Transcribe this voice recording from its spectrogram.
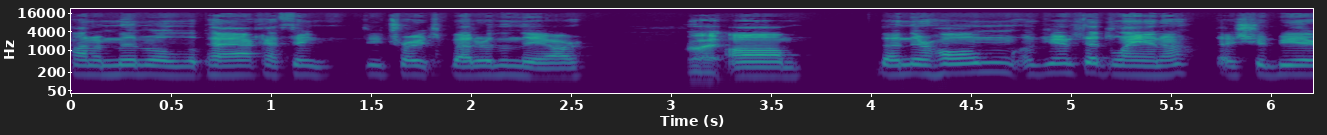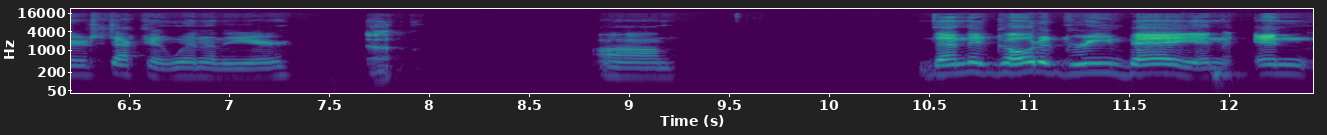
kind of middle of the pack. I think Detroit's better than they are. Right. Um, then they're home against Atlanta. That should be their second win of the year. Yeah. Um, then they go to Green Bay and and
